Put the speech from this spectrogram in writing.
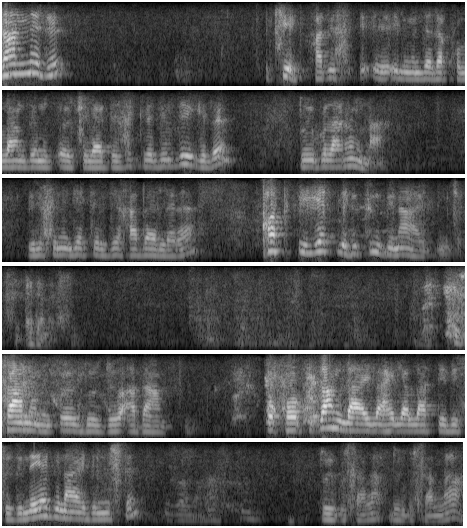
Zan nedir? Ki hadis ilminde de kullandığımız ölçülerde zikredildiği gibi duygularınla birisinin getirdiği haberlere katiyetle hüküm bina etmeyeceksin, edemezsin. Usame'nin öldürdüğü adam o korkudan la ilahe illallah dediği sözü neye bina edilmişti? Duygusala, duygusallığa.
